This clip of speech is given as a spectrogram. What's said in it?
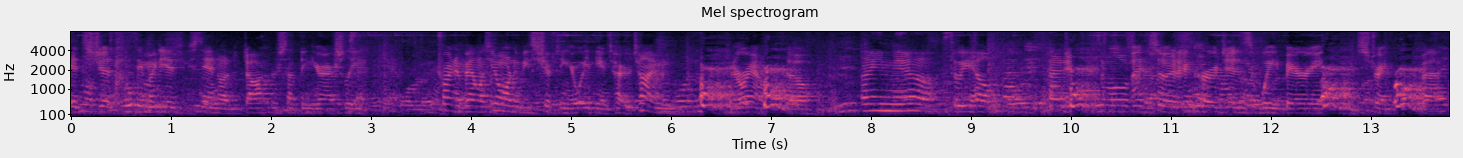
It's just the same idea as if you stand on a dock or something, you're actually trying to balance. You don't want to be shifting your weight the entire time and walking around. So I know. So we help kind of just them a little bit so it encourages weight bearing and strength in the back.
